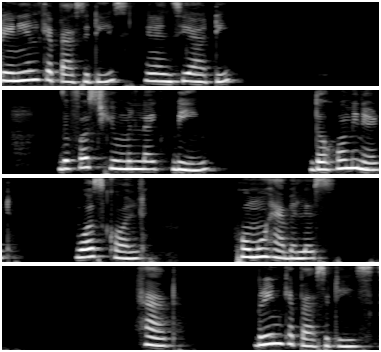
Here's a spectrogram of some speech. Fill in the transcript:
Cranial capacities in NCERT. The first human like being, the hominid, was called Homo habilis. Had brain capacities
